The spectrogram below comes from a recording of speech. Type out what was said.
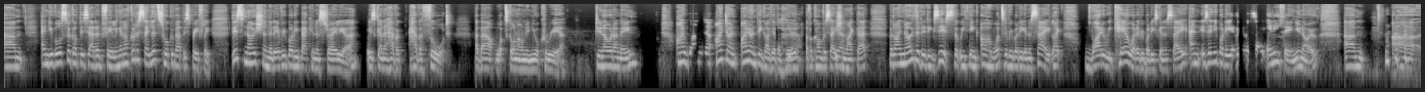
Um, and you've also got this added feeling, and I've got to say, let's talk about this briefly. This notion that everybody back in Australia is going to have a have a thought about what's gone on in your career. Do you know what I mean? I wonder. I don't. I don't think I've ever heard yeah. of a conversation yeah. like that, but I know that it exists. That we think, oh, what's everybody going to say? Like, why do we care what everybody's going to say? And is anybody ever going to say anything? You know, um, uh,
